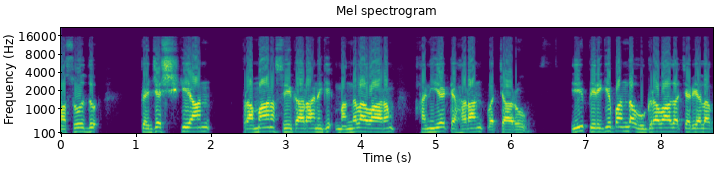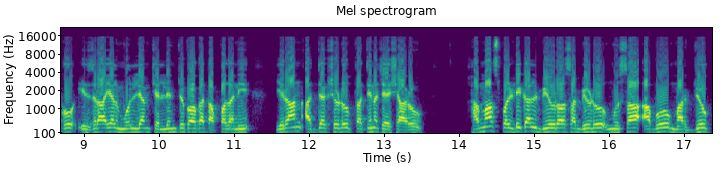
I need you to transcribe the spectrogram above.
మసూద్ పెజెష్కియాన్ ప్రమాణ స్వీకారానికి మంగళవారం హనియే టెహరాన్ వచ్చారు. ఈ పిరికిపంద ఉగ్రవాద చర్యలకు ఇజ్రాయెల్ మూల్యం చెల్లించుకోక తప్పదని ఇరాన్ అధ్యక్షుడు ప్రతిన చేశారు. హమాస్ పొలిటికల్ బ్యూరో సభ్యుడు ముసా అబూ మర్జూక్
